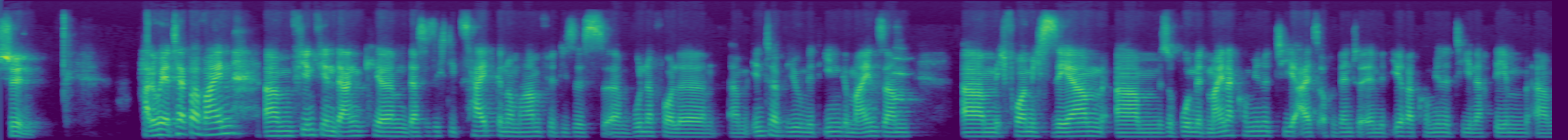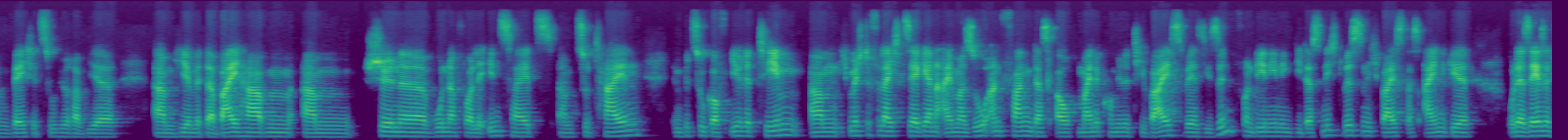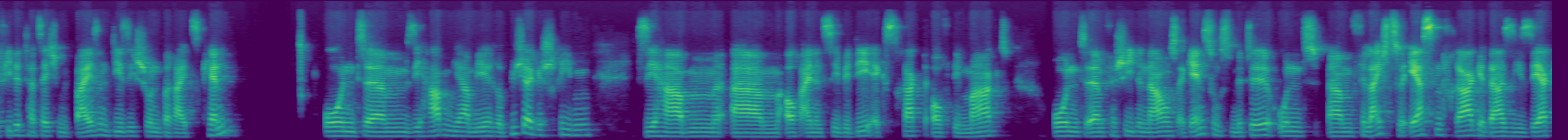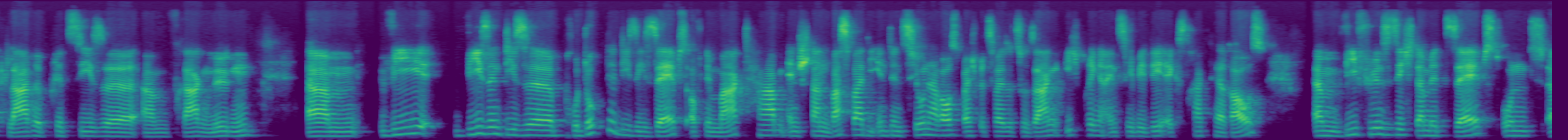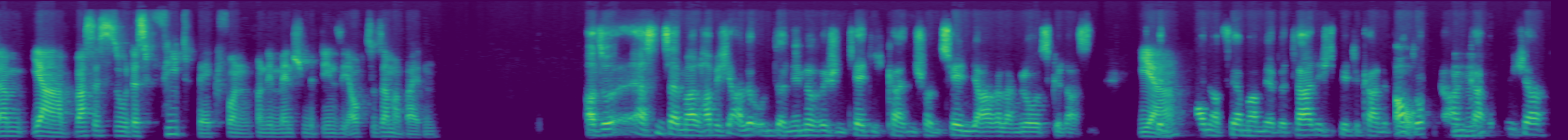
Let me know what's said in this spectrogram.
Schön. Hallo, Herr Tepperwein. Ähm, vielen, vielen Dank, ähm, dass Sie sich die Zeit genommen haben für dieses ähm, wundervolle ähm, Interview mit Ihnen gemeinsam. Ähm, ich freue mich sehr, ähm, sowohl mit meiner Community als auch eventuell mit Ihrer Community, nachdem, welche Zuhörer wir hier mit dabei haben, schöne, wundervolle Insights zu teilen in Bezug auf Ihre Themen. ich möchte vielleicht sehr gerne einmal so anfangen, dass auch meine Community weiß, wer Sie sind. Von denjenigen, die das nicht wissen, ich weiß, dass einige oder sehr, sehr viele tatsächlich mit bei sind, die Sie schon bereits kennen. Und ähm, Sie haben ja mehrere Bücher geschrieben. Sie haben ähm, auch einen CBD-Extrakt auf dem Markt und ähm, verschiedene Nahrungsergänzungsmittel. Und ähm, vielleicht zur ersten Frage, da Sie sehr klare, präzise ähm, Fragen mögen. Ähm, wie, wie sind diese Produkte, die Sie selbst auf dem Markt haben, entstanden? Was war die Intention heraus, beispielsweise zu sagen, ich bringe einen CBD-Extrakt heraus ähm, wie fühlen Sie sich damit selbst und ähm, ja, was ist so das Feedback von, von den Menschen, mit denen Sie auch zusammenarbeiten? Also erstens einmal habe ich alle unternehmerischen Tätigkeiten schon zehn Jahre lang losgelassen. Ja. Ich bin in einer Firma mehr beteiligt, biete keine oh, Produkte oh. an, mhm. keine Bücher,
